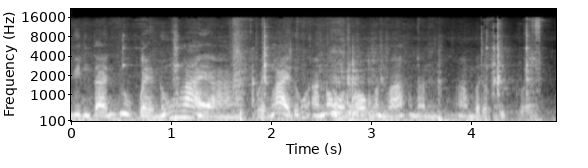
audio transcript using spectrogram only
Vin tán dụ quẻ đúng lại à? Quẻ lại đúng ăn à, nổ đó còn quá nên à, bật được tịch của em.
